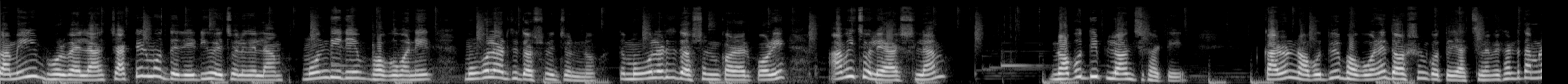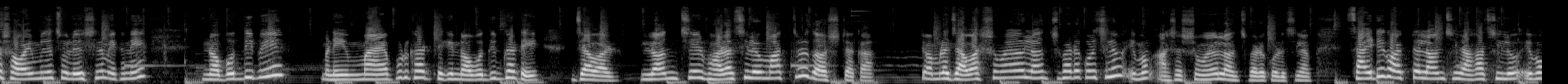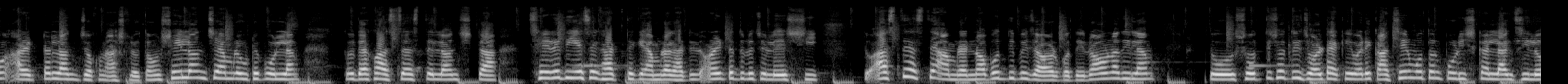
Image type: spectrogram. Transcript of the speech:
তো আমি ভোরবেলা চারটের মধ্যে রেডি হয়ে চলে গেলাম মন্দিরে ভগবানের মঙ্গল আরতি দর্শনের জন্য। তো মঙ্গল আরতি দর্শন করার পরে আমি চলে আসলাম নবদ্বীপ লঞ্চ ঘাটে। কারণ নবদ্বীপে ভগবানের দর্শন করতে যাচ্ছিলাম। এখানটাতে আমরা সবাই মিলে চলে এসেছিলাম। এখানে নবদ্বীপে মানে মায়াপুর ঘাট থেকে নবদ্বীপ ঘাটে যাওয়ার লঞ্চের ভাড়া ছিল মাত্র দশ টাকা। তো আমরা যাওয়ার সময়ও লঞ্চ ভাড়া করেছিলাম এবং আসার সময়ও লঞ্চ ভাড়া করেছিলাম। সাইডে কয়েকটা লঞ্চ রাখা ছিল এবং আরেকটা লঞ্চ যখন আসলো, তখন সেই লঞ্চে আমরা উঠে পড়লাম। তো দেখো আস্তে আস্তে লঞ্চটা ছেড়ে দিয়েছে ঘাট থেকে, আমরা ঘাটের অনেকটা দূরে চলে এসেছি। তো আস্তে আস্তে আমরা নবদ্বীপে যাওয়ার পথে রওনা দিলাম। তো সত্যি সত্যি জলটা একেবারে কাঁচের মতন পরিষ্কার লাগছিল।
